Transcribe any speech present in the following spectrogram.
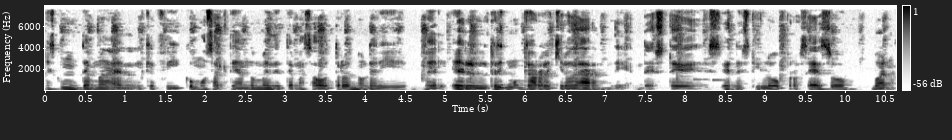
es como un tema en el que fui como salteándome de temas a otros. No le di el, ritmo que ahora le quiero dar de, de este en estilo proceso. Bueno,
